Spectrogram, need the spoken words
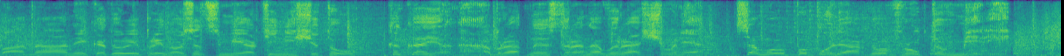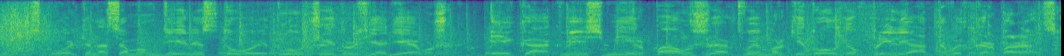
Бананы, которые приносят смерть и нищету. Какая она? Обратная сторона выращивания самого популярного фрукта в мире. Сколько на самом деле стоят лучшие друзья девушек? И как весь мир пал жертвой маркетологов бриллиантовых корпораций?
